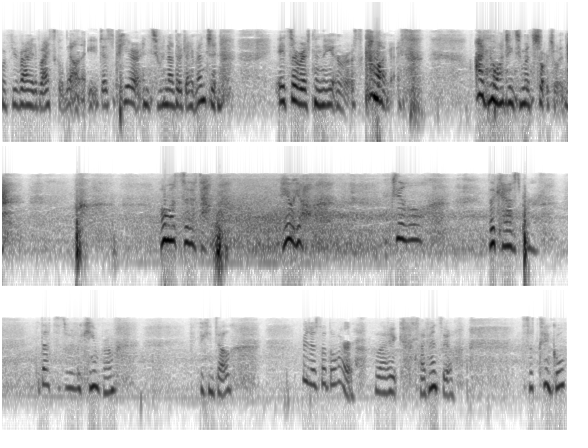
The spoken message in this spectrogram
where if you ride a bicycle down it, you disappear into another dimension. It's a rift in the universe. Come on, guys. I've been watching too much Torchwood. Almost to the top. Here we go. Feel the calves burn. But that's where we came from. If you can tell. We're just at the water, like five minutes ago. So it's kind of cool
